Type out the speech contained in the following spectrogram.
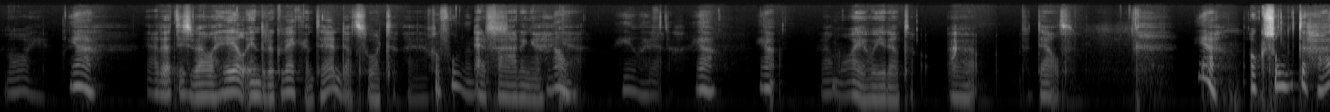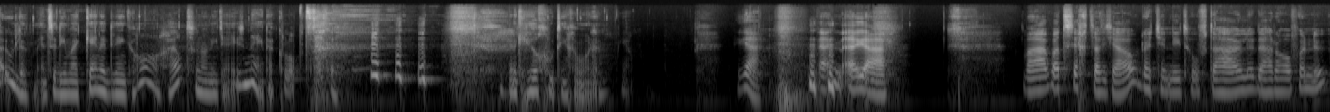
Mooi. Ja. Ja, dat is wel heel indrukwekkend, hè? Dat soort uh, gevoelens. Ervaringen. Nou, ja. heel heftig. Ja. ja. Wel mooi hoe je dat uh, vertelt. Ja, ook zonder te huilen. Mensen die mij kennen, die denken, oh, huilt ze nog niet eens? Nee, dat klopt. Daar ben ik heel goed in geworden. Ja. Ja, en, ja, maar wat zegt dat jou, dat je niet hoeft te huilen daarover nu?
